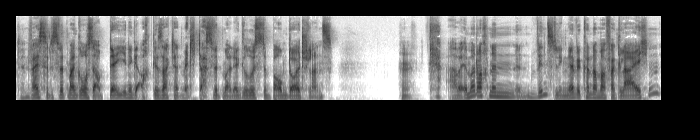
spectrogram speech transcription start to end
Dann weißt du, das wird mal ein großer, ob derjenige auch gesagt hat, Mensch, das wird mal der größte Baum Deutschlands. Hm. Aber immer noch ein, Winzling, ne? Wir können doch mal vergleichen.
